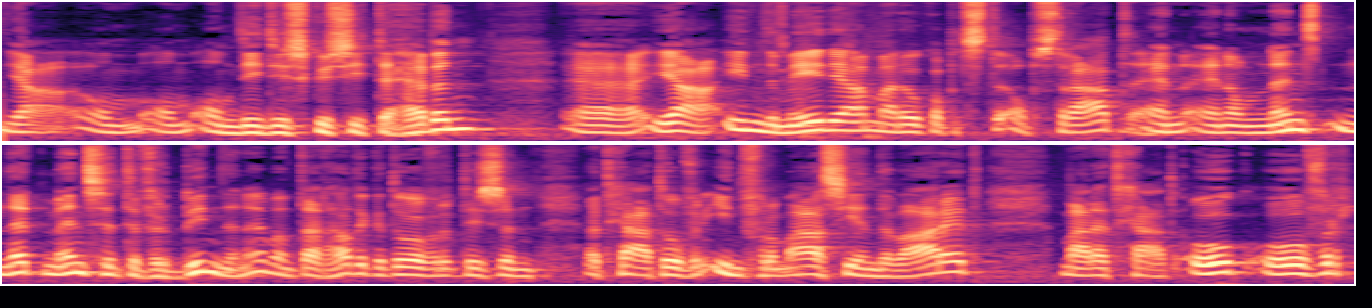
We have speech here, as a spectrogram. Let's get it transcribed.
ja, om, om, om die discussie te hebben. Uh, ja, in de media, maar ook op, het op straat. En, en om net, net, mensen te verbinden. Hè, want daar had ik het over. Het, is een, het gaat over informatie en de waarheid. Maar het gaat ook over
